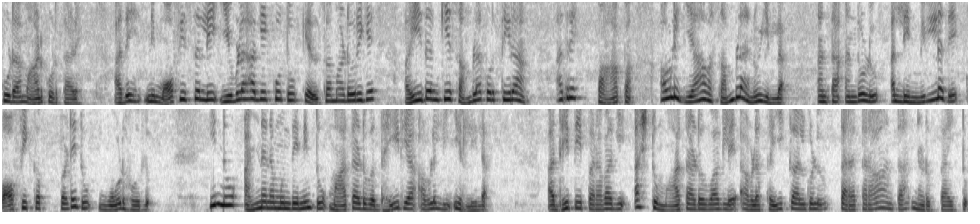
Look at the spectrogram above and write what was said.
ಕೂಡ ಮಾಡಿಕೊಡ್ತಾಳೆ. ಅದೇ ನಿಮ್ಮ ಆಫೀಸಲ್ಲಿ ಇವಳ ಹಾಗೆ ಕೂತು ಕೆಲಸ ಮಾಡೋರಿಗೆ ಐದಂಕಿ ಸಂಬಳ ಕೊಡ್ತೀರಾ? ಆದರೆ ಪಾಪ, ಅವಳಿಗೆ ಯಾವ ಸಂಬಳನೂ ಇಲ್ಲ ಅಂತ ಅಂದೋಳು ಅಲ್ಲಿ ನಿಲ್ಲದೆ ಕಾಫಿ ಕಪ್ ಪಡೆದು ಓಡ್ ಹೋದ್ಲು ಇನ್ನು ಅಣ್ಣನ ಮುಂದೆ ನಿಂತು ಮಾತಾಡುವ ಧೈರ್ಯ ಅವಳಲ್ಲಿ ಇರಲಿಲ್ಲ. ಅದಿತಿ ಪರವಾಗಿ ಅಷ್ಟು ಮಾತಾಡುವಾಗಲೇ ಅವಳ ಕೈಕಾಲುಗಳು ತರತರ ಅಂತ ನಡುಕ್ತಾ ಇತ್ತು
